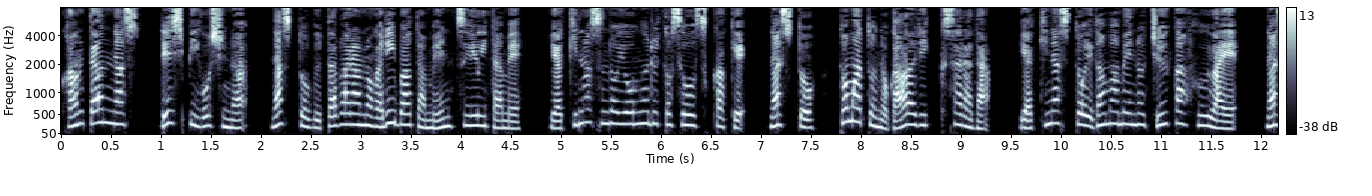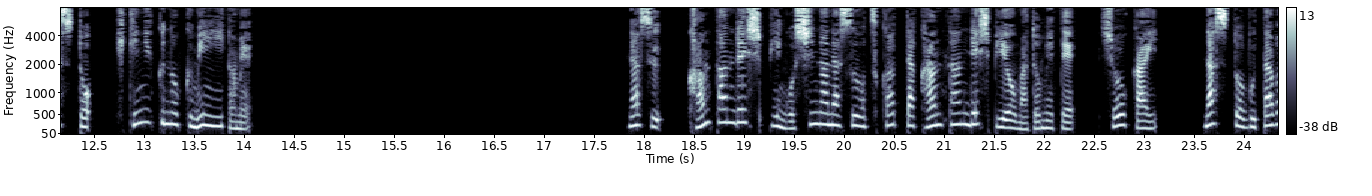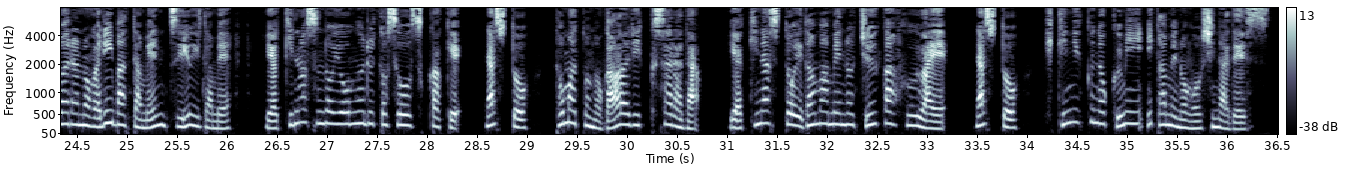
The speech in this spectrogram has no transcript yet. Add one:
簡単ナス、レシピ5品、ナスと豚バラのガリバタ麺つゆ炒め、焼きナスのヨーグルトソースかけ、ナスとトマトのガーリックサラダ、焼きナスと枝豆の中華風和え、ナスとひき肉のクミン炒め。ナス、簡単レシピ5品。ナスを使った簡単レシピをまとめて紹介。ナスと豚バラのガリバタ麺つゆ炒め、焼きナスのヨーグルトソースかけ、ナスとトマトのガーリックサラダ、焼きナスと枝豆の中華風和え、ナスとひき肉のクミン炒めの5品です。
